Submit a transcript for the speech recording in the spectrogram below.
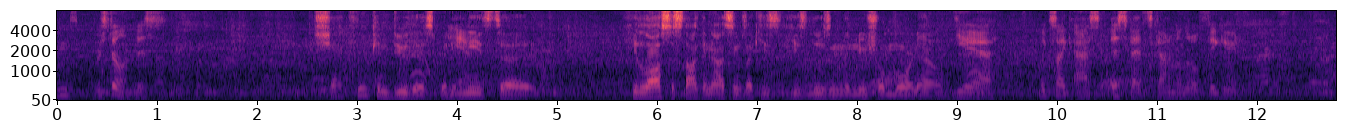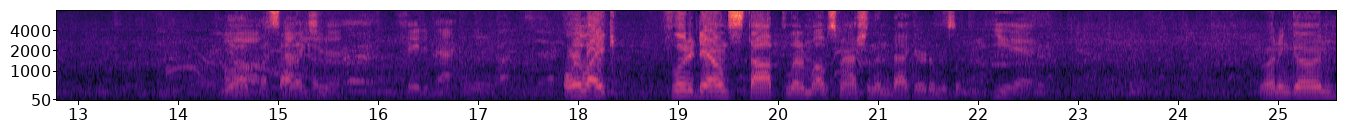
Mm, we're still in this. Shaq Fu can do this, but he needs to. He lost the stock, and now it seems like he's he's losing the neutral more now. Yeah. Looks like As- SFAT's got him a little figured. Yeah, Oh, I saw that He should have faded back a little. Or like, floated down, stopped, let him up smash, and then back aired him or something. Yeah. Running gun.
